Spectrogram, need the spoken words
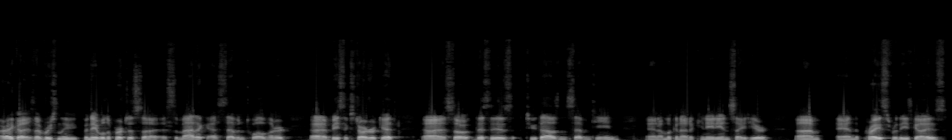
Alright guys, I've recently been able to purchase a Simatic S7 1200 uh, basic starter kit. Uh, so this is 2017 and I'm looking at a Canadian site here. Um, and the price for these guys,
